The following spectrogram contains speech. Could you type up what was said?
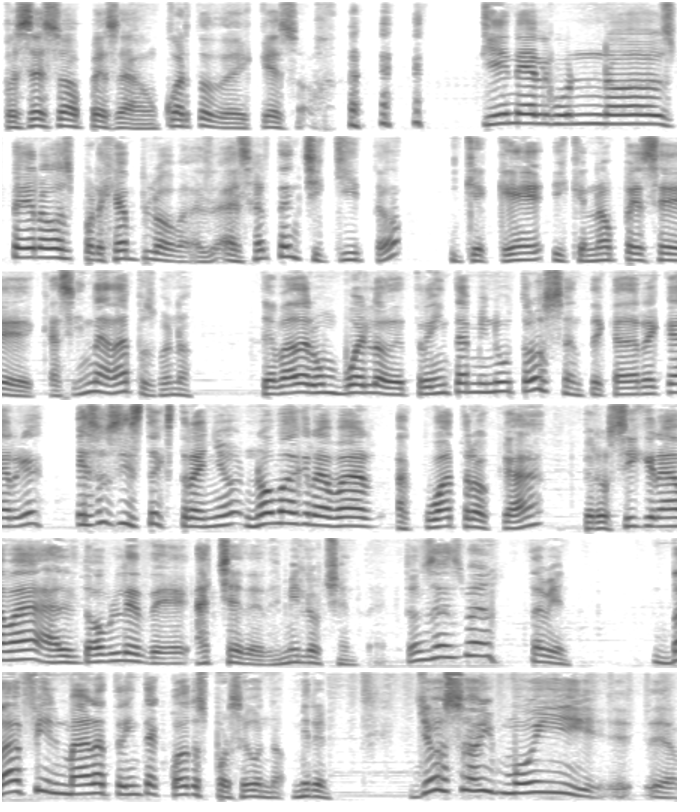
Pues eso pesa, un cuarto de queso. tiene algunos peros, por ejemplo, al ser tan chiquito y que, y que no pese casi nada, pues bueno, te va a dar un vuelo de 30 minutos ante cada recarga. Eso sí está extraño, no va a grabar a 4K, pero sí graba al doble de HD, de 1080. Entonces, bueno, está bien. Va a filmar a 30 cuadros por segundo. Miren, yo soy muy eh, eh,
